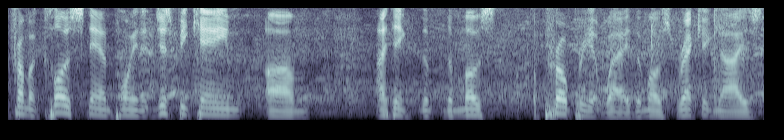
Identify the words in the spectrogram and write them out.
from a close standpoint, it just became, um, I think, the, the most appropriate way, the most recognized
